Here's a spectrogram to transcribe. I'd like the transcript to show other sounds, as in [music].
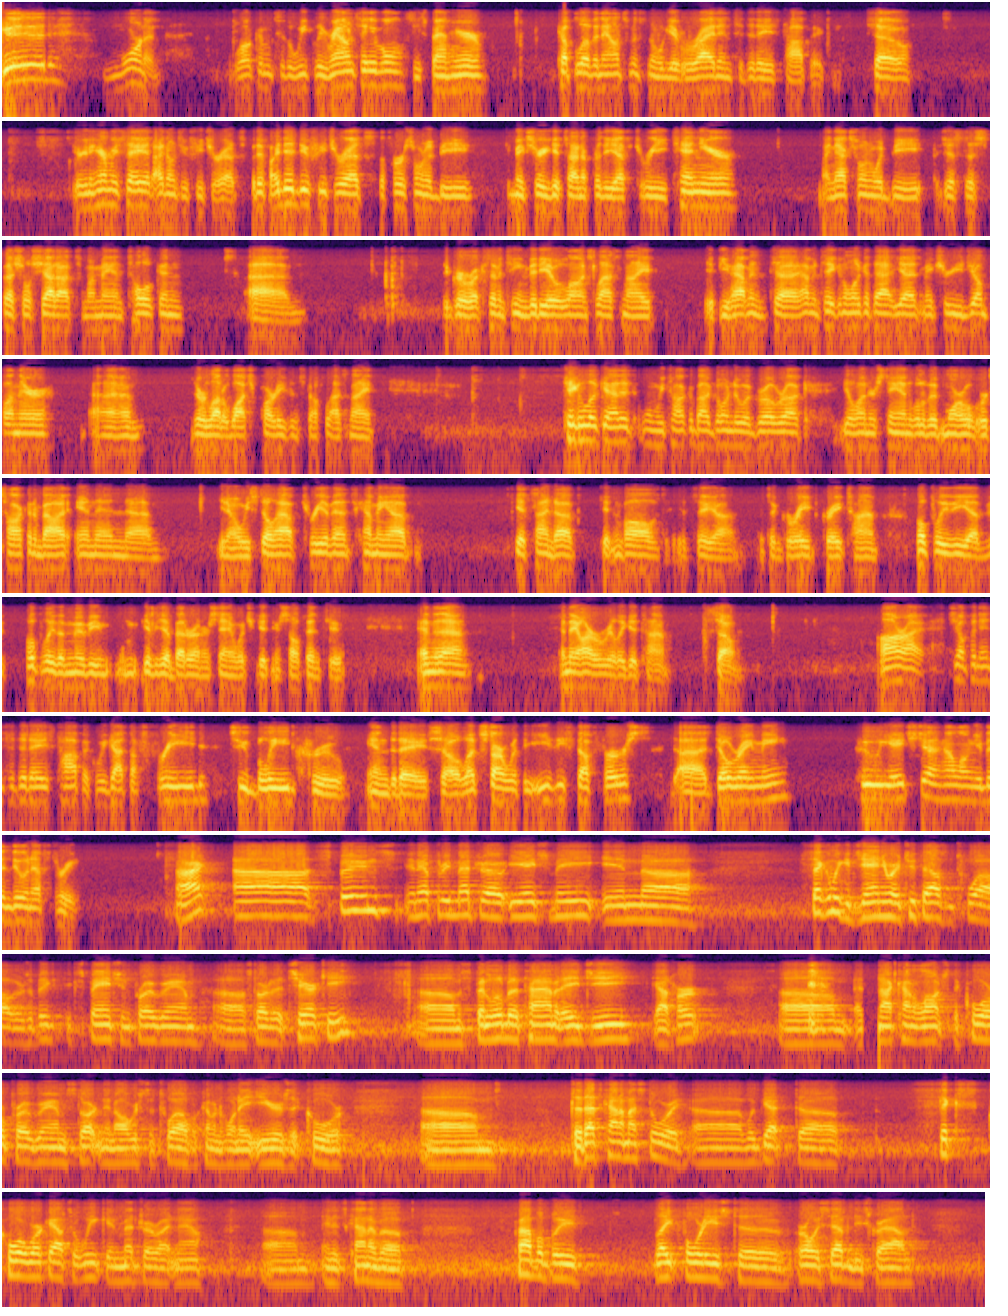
Good morning. Welcome to the weekly roundtable. C-SPAN here. A couple of announcements, and then we'll get right into today's topic. So, you're going to hear me say it. I don't do featurettes, but if I did do featurettes, the first one would be make sure you get signed up for the F3 10 year. My next one would be just a special shout out to my man Tolkien. Um, the GrowRuck 17 video launched last night if you haven't uh, haven't taken a look at that yet, make sure you jump on there. Um, there were a lot of watch parties and stuff last night. Take a look at it. When we talk about going to a grow ruck, you'll understand a little bit more what we're talking about. And then, um, you know, we still have three events coming up. Get signed up, get involved. It's a uh, it's a great great time. Hopefully the uh, hopefully the movie will give you a better understanding of what you're getting yourself into. And uh, and they are a really good time. So, all right, jumping into today's topic, we got the Free to Bleed crew in today. So let's start with the easy stuff first. Uh, Do Re Mi, who EH'd you? How long you been doing F3? All right, uh, Spoons in F3 Metro EH'd me in uh, second week of January 2012. There was a big expansion program uh, started at Cherokee. Um, spent a little bit of time at AG, got hurt, um, and I kind of launched the core program starting in August of 12. We're coming on eight years at core. Um, so that's kind of my story. Uh, we've got uh, six core workouts a week in Metro right now, um, and it's kind of a probably late 40s to early 70s crowd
